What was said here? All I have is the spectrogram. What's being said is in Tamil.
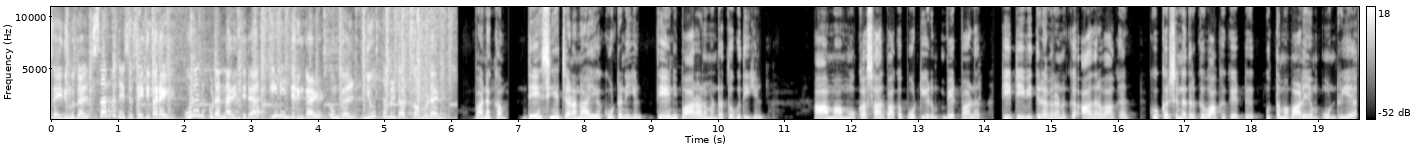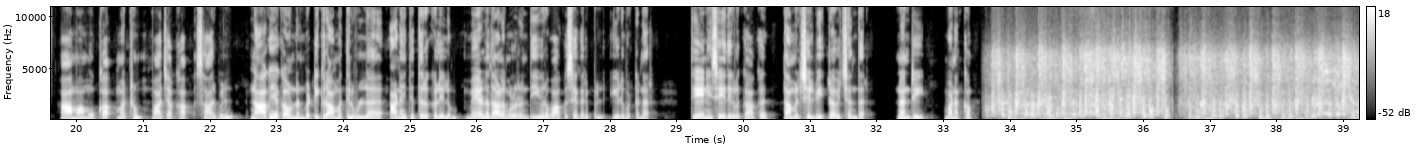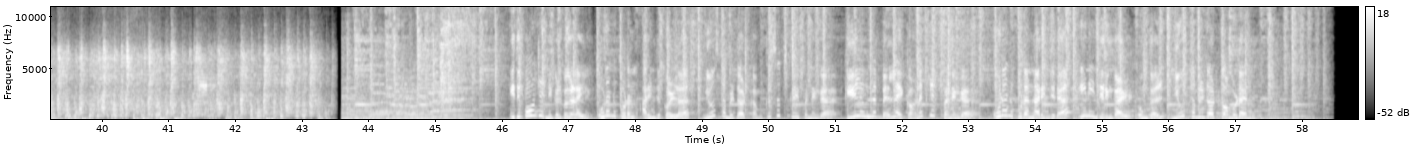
செய்தி முதல் சர்வதேச செய்தி வரை உடனுக்குடன் அறிந்திட இணைந்திருங்கள் உங்கள் நியூஸ் தமிழ் டாட் காம் உடன். வணக்கம். தேசிய ஜனநாயக கூட்டணியில் தேனி பாராளுமன்ற தொகுதியில் அமமுக சார்பாக போட்டியிடும் வேட்பாளர் டிடிவி தினகரனுக்கு ஆதரவாக குக்கர் சின்னத்திற்கு வாக்கு கேட்டு உத்தமபாளையம் ஒன்றிய அமமுக மற்றும் பாஜக சார்பில் நாகைய கவுண்டன்பட்டி கிராமத்தில் உள்ள அனைத்து தெருக்களிலும் மேலதாளங்களுடன் தீவிர வாக்கு சேகரிப்பில் ஈடுபட்டனர். தேனி செய்திகளுக்காக தமிழ்ச்செல்வி ரவிச்சந்தர். நன்றி வணக்கம். இது போன்ற நிகழ்வுகளை உடனுக்குடன் அறிந்து கொள்ள நியூஸ் தமிழ் டாட் காம்க்கு சப்ஸ்கிரைப் பண்ணுங்க. கீழே உள்ள பெல் ஐகானை கிளிக் பண்ணுங்க. உடனுக்குடன் அறிந்திட இணைந்திருங்கள் உங்கள் நியூஸ் தமிழ் டாட் காமுடன்.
